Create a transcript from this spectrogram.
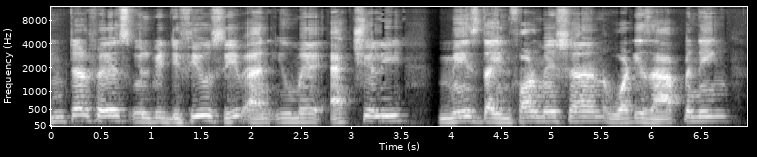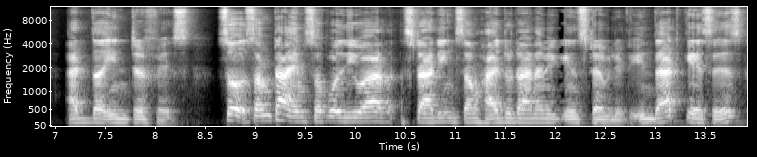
interface will be diffusive and you may actually miss the information what is happening at the interface so sometimes suppose you are studying some hydrodynamic instability. In that cases,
